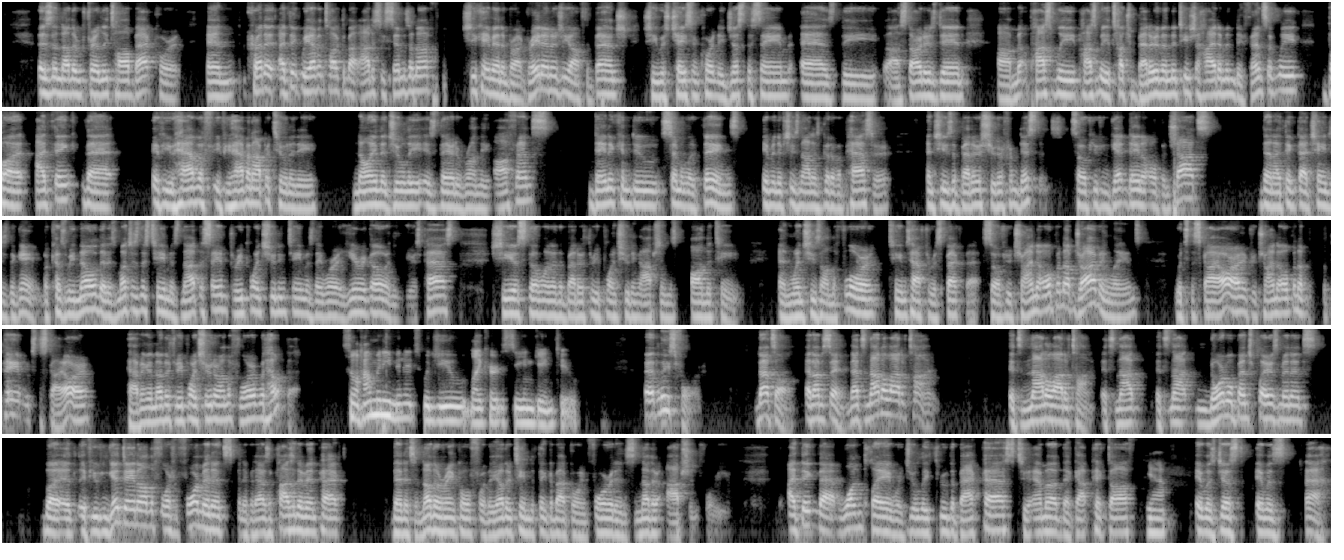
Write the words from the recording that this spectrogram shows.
Is another fairly tall backcourt. And credit, I think we haven't talked about Odyssey Sims enough. She came in and brought great energy off the bench. She was chasing Courtney just the same as the uh, starters did, um, possibly possibly a touch better than Natisha Hiedeman defensively. But I think that if you have a if you have an opportunity, knowing that Julie is there to run the offense, Dana can do similar things, even if she's not as good of a passer, and she's a better shooter from distance. So if you can get Dana open shots, then I think that changes the game because we know that as much as this team is not the same three point shooting team as they were a year ago and years past, she is still one of the better three point shooting options on the team. And when she's on the floor, teams have to respect that. So if you're trying to open up driving lanes, which the Sky are, if you're trying to open up the paint, which the Sky are, having another three point shooter on the floor would help that. So, how many minutes would you like her to see in game two? At least four. That's all. And I'm saying that's not a lot of time. It's not a lot of time. It's not. It's not normal bench players minutes. But if you can get Dana on the floor for four minutes, and if it has a positive impact, then it's another wrinkle for the other team to think about going forward, and it's another option for you. I think that one play where Julie threw the back pass to Emma that got picked off. Yeah, it was just it was ah,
